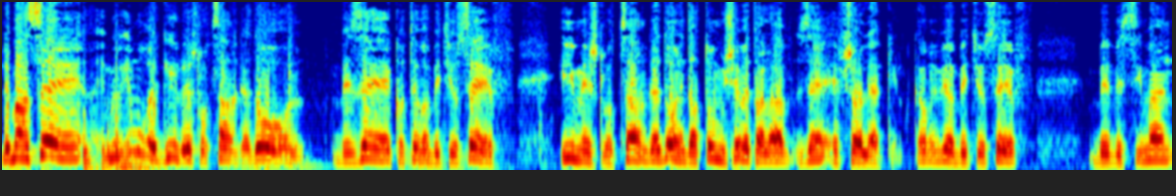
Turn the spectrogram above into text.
למעשה, אם הוא רגיל ויש לו צער גדול, בזה כותב הבית יוסף, אם יש לו צער גדול, נדרתו משבט עליו, זה אפשר להקל. כך מביא הבית יוסף בסימן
